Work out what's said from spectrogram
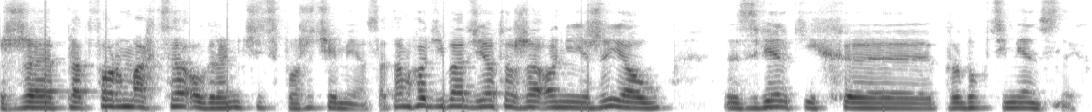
że Platforma chce ograniczyć spożycie mięsa. Tam chodzi bardziej o to, że oni żyją z wielkich y, produkcji mięsnych.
